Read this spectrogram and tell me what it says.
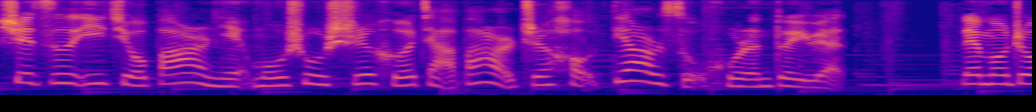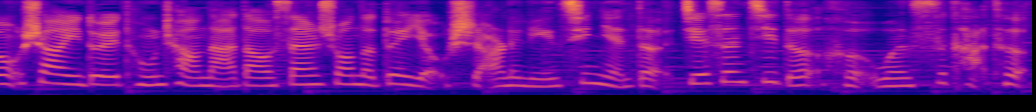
是自1982年魔术师和贾巴尔之后第二组湖人队员。联盟中上一队同场拿到三双的队友是2007年的杰森基德和文斯卡特。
